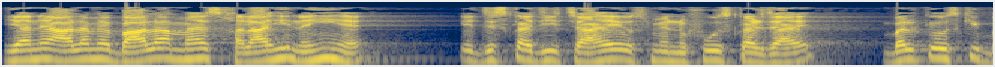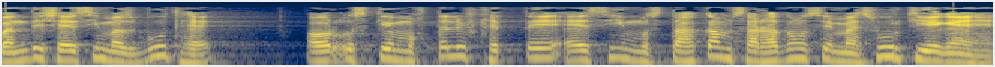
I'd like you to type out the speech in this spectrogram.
یعنی عالم بالا محض خلا ہی نہیں ہے کہ جس کا جی چاہے اس میں نفوذ کر جائے، بلکہ اس کی بندش ایسی مضبوط ہے اور اس کے مختلف خطے ایسی مستحکم سرحدوں سے محصور کیے گئے ہیں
